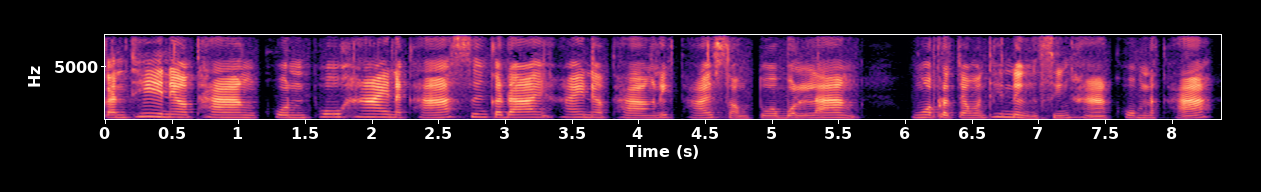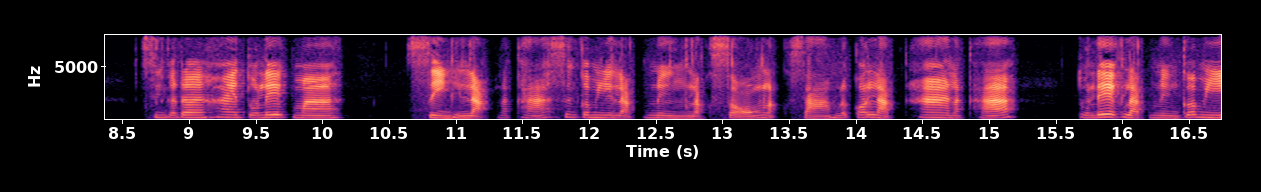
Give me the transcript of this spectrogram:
กันที่แนวทางคนผู้ให้นะคะ ซึ่งก็ได้ให้แนวทางเลขท้าย 2 ตัวบนล่าง งวดประจำวันที่ 1 สิงหาคมนะคะ ซึ่งก็ได้ให้ตัวเลขมา 4 หลักนะคะ ซึ่งก็มีหลัก 1 หลัก 2 หลัก 3 แล้วก็หลัก 5 นะคะ ตัวเลขหลัก 1 ก็มี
